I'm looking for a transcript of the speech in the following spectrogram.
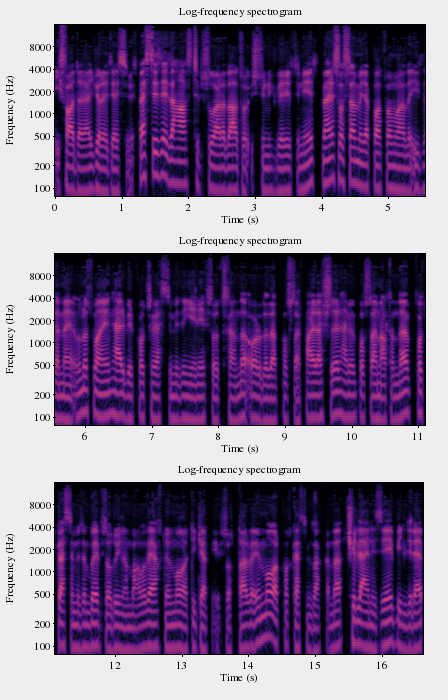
ifadələr görəcəksiniz. Bəs siz necə hansı tip sulara daha çox üstünlük verirsiniz? Məni sosial media platformalarında izləməyi unutmayın. Hər bir podkastımızın yeni epizodu çıxanda orada da postlar paylaşılır. Həmin postların altında podkastımızın bu epizodu ilə bağlı və yaxud da ümumi olaraq digər epizodlar və ümumi olaraq podkastımız haqqında fikirlərinizi bildirə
